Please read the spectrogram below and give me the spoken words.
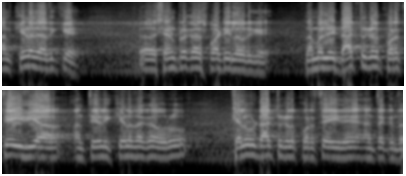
ನಾನು ಕೇಳಿದೆ ಅದಕ್ಕೆ ಶರಣಪ್ರಕಾಶ್ ಶರಣ್ ಪ್ರಕಾಶ್ ಪಾಟೀಲ್ ಅವರಿಗೆ, ನಮ್ಮಲ್ಲಿ ಡಾಕ್ಟರ್ಗಳ ಕೊರತೆ ಇದೆಯಾ ಅಂತೇಳಿ ಕೇಳಿದಾಗ ಅವರು, ಕೆಲವು ಡಾಕ್ಟರ್ಗಳ ಕೊರತೆ ಇದೆ ಅಂತಕ್ಕಂಥ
